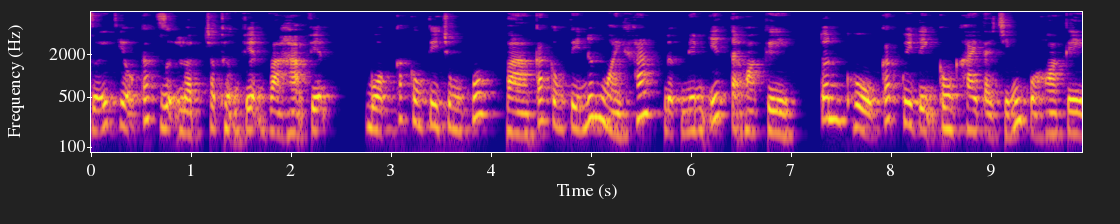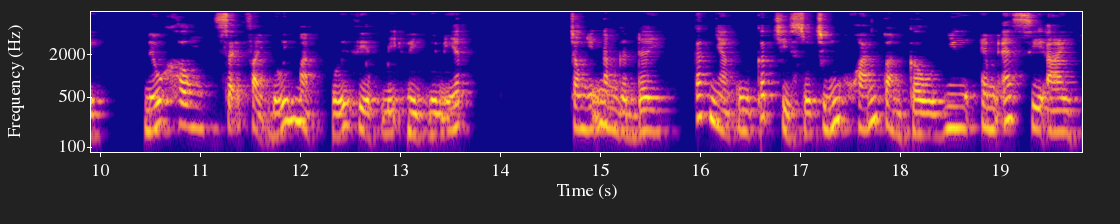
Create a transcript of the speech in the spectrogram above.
giới thiệu các dự luật cho Thượng viện và Hạ viện buộc các công ty Trung Quốc và các công ty nước ngoài khác được niêm yết tại Hoa Kỳ tuân thủ các quy định công khai tài chính của Hoa Kỳ, nếu không sẽ phải đối mặt với việc bị hủy niêm yết. Trong những năm gần đây, các nhà cung cấp chỉ số chứng khoán toàn cầu như MSCI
